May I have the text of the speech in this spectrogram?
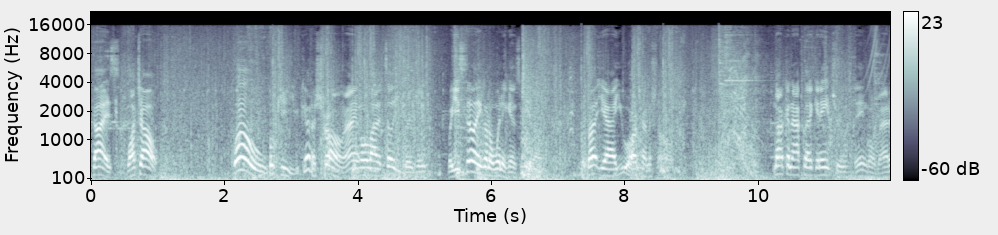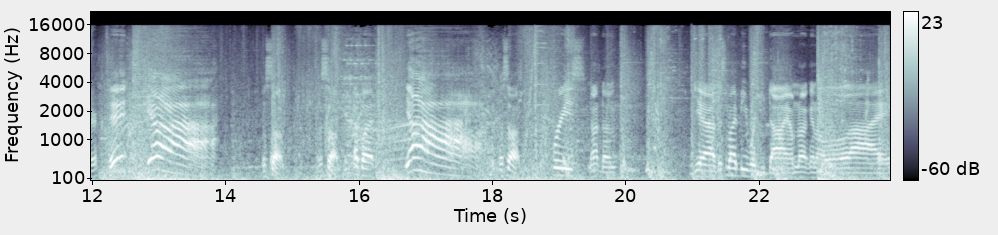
Guys, watch out. Whoa! Okay, you're kind of strong. I ain't gonna lie to tell you, Bridget. But you still ain't gonna win against me, though. But yeah, you are kind of strong. Not gonna act like it ain't true. It ain't gonna matter. Hit! Yeah! What's up? What's up? Headbutt. Yeah! What's up? Freeze. Not done. Yeah, this might be where you die. I'm not gonna lie.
